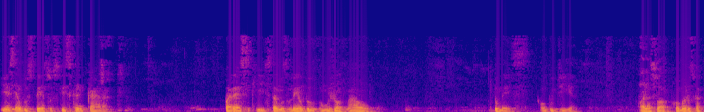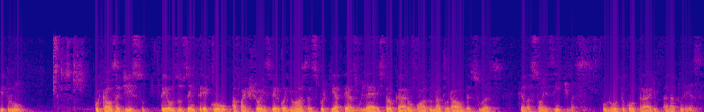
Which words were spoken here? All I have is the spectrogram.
E esse é um dos textos que escancara. Parece que estamos lendo um jornal do mês ou do dia. Olha só, Romanos capítulo 1. Por causa disso, Deus os entregou a paixões vergonhosas, porque até as mulheres trocaram o modo natural das suas relações íntimas por outro contrário à natureza.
